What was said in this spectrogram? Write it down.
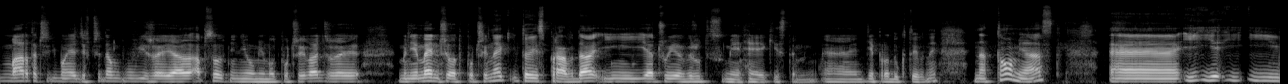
Marta, czyli moja dziewczyna, mówi, że ja absolutnie nie umiem odpoczywać, że mnie męczy odpoczynek i to jest prawda i ja czuję wyrzuty sumienia, jak jestem e, nieproduktywny. Natomiast e, i, i, i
